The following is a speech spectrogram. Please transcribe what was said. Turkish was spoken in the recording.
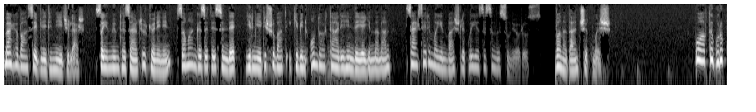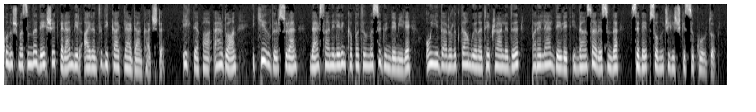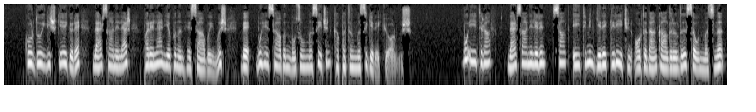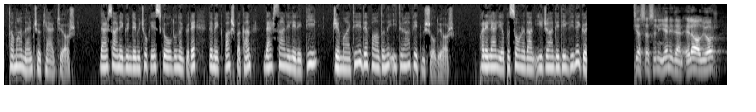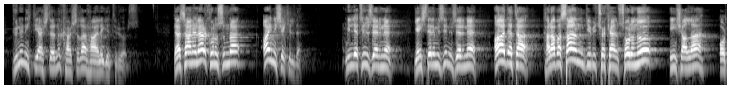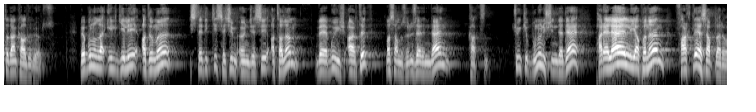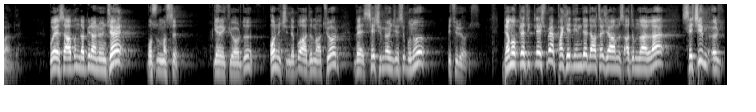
Merhaba sevgili dinleyiciler. Sayın Mümtazer Türköne'nin Zaman Gazetesi'nde 27 Şubat 2014 tarihinde yayınlanan Serseri Mayın başlıklı yazısını sunuyoruz. Vana'dan çıkmış. Bu hafta grup konuşmasında dehşet veren bir ayrıntı dikkatlerden kaçtı. İlk defa Erdoğan, iki yıldır süren dershanelerin kapatılması gündemiyle 17 Aralık'tan bu yana tekrarladığı paralel devlet iddiası arasında sebep-sonuç ilişkisi kurdu. Kurduğu ilişkiye göre dershaneler paralel yapının hesabıymış ve bu hesabın bozulması için kapatılması gerekiyormuş. Bu itiraf, dershanelerin salt eğitimin gerekleri için ortadan kaldırıldığı savunmasını tamamen çökertiyor. Dershane gündemi çok eski olduğuna göre demek başbakan dershaneleri değil cemaati hedef aldığını itiraf etmiş oluyor. Paralel yapı sonradan icat edildiğine göre yasasını yeniden ele alıyor, günün ihtiyaçlarını karşılar hale getiriyoruz. Dershaneler konusunda aynı şekilde milletin üzerine, gençlerimizin üzerine adeta karabasan gibi çöken sorunu inşallah ortadan kaldırıyoruz. Ve bununla ilgili adımı istedik ki seçim öncesi atalım ve bu iş artık masamızın üzerinden kalksın. Çünkü bunun içinde de paralel yapının farklı hesapları vardı. Bu hesabın da bir an önce bozulması gerekiyordu. Onun için de bu adımı atıyor ve seçim öncesi bunu bitiriyoruz. Demokratikleşme paketinde de atacağımız adımlarla seçim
